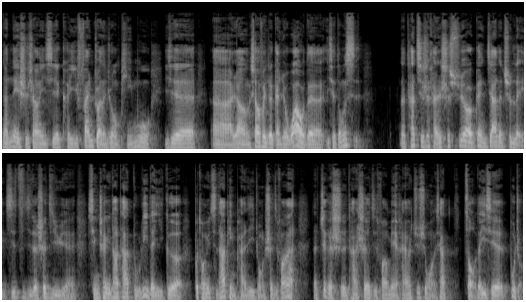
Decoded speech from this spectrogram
那内饰上一些可以翻转的这种屏幕，一些呃让消费者感觉哇哦的一些东西，那它其实还是需要更加的去累积自己的设计语言，形成一套它独立的一个不同于其他品牌的一种设计方案。那这个是它设计方面还要继续往下走的一些步骤。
